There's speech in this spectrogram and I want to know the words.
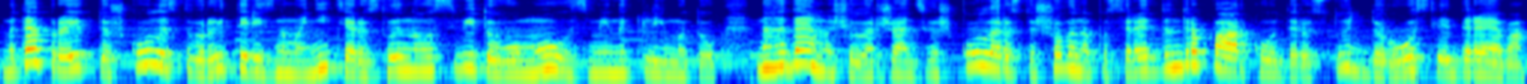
Мета проєкту школи створити різноманіття рослинного світу в умовах зміни клімату. Нагадаємо, що Ларжанська школа розташована посеред дендропарку, де ростуть дорослі дерева.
